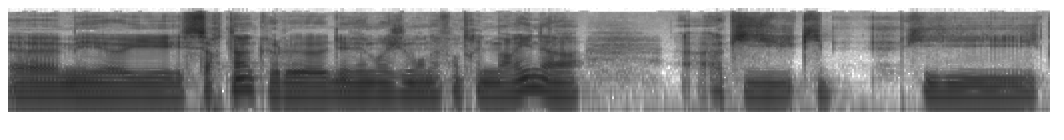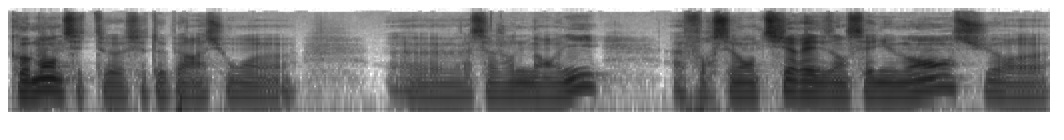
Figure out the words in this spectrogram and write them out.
euh, mais euh, il est certain que le 9e régiment d'infanterie de marine, qui, commande cette, opération à Saint-Jean-de-Maroni, a forcément tiré des enseignements sur,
